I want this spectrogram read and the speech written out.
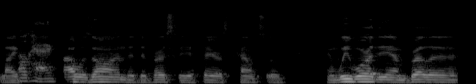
Like okay. I was on the Diversity Affairs Council, and we were the umbrella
